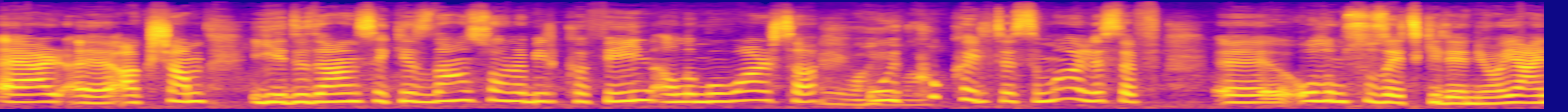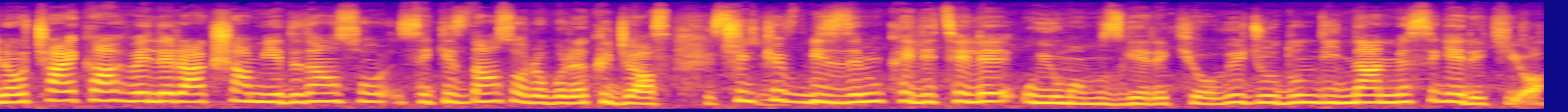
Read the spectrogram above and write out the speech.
Eğer e, akşam 7'den 8'den sonra bir kafein alımı varsa Eyvah, uyku eyvah. kalitesi maalesef e, olumsuz etkileniyor. Yani o çay kahveleri akşam 7'den sonra 8'den sonra bırakacağız. Keseceğiz. Çünkü bizim kaliteli uyumamız gerekiyor. Vücudun dinlenmesi gerekiyor.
